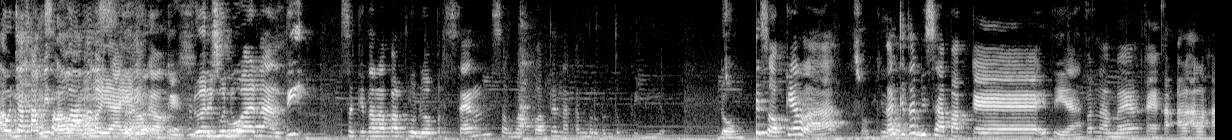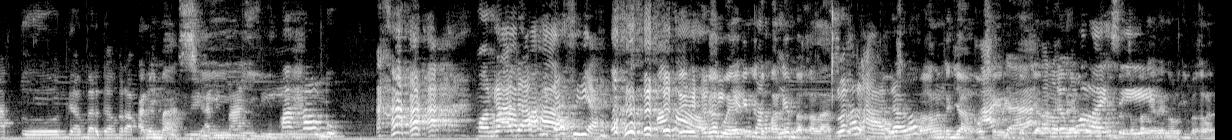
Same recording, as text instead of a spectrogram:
bocah Ami Tangsel tahu banget. Oh Ami iya iya oke oke. Cisco. 2002 nanti sekitar 82% semua konten akan berbentuk video. Dong. It's oke lah. Oke Kan lah. kita bisa pakai itu ya, apa namanya? kayak ala-ala kartun, gambar-gambar apa Animasi. animasi. Mahal, Bu. Mohon nggak maaf, ada mahal. aplikasi ya Mahal. Enggak, gue yakin Bikin ke depannya bakalan Bakal terjangkau ada sih. loh. Bakalan kejangkau seiring Ada, berjalannya udah mulai sih. teknologi bakalan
